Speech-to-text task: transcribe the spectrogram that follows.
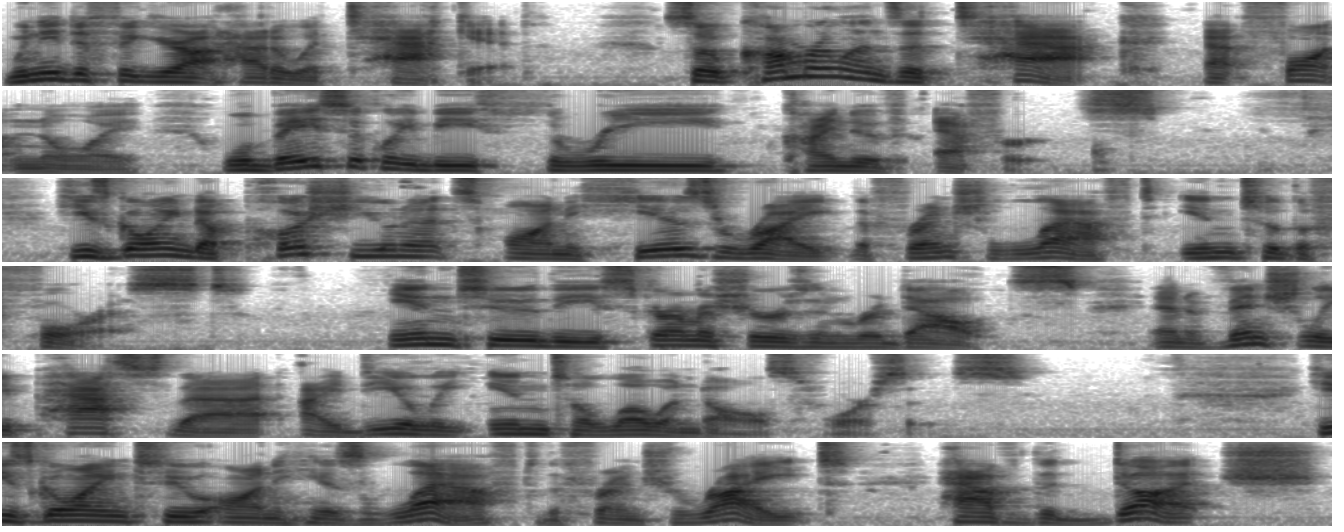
we need to figure out how to attack it. So Cumberland's attack at Fontenoy will basically be three kind of efforts. He's going to push units on his right, the French left, into the forest. into the skirmishers and redoubts, and eventually past that, ideally into Lowendahl's forces. He's going to, on his left, the French right, have the Dutch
